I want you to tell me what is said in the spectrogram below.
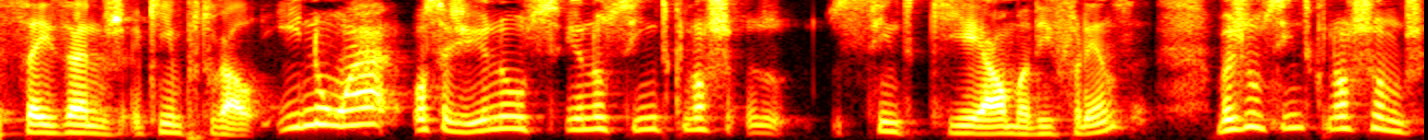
6 anos aqui em Portugal. E não há, ou seja, eu não, eu não sinto que nós, sinto que há uma diferença, mas não sinto que nós somos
